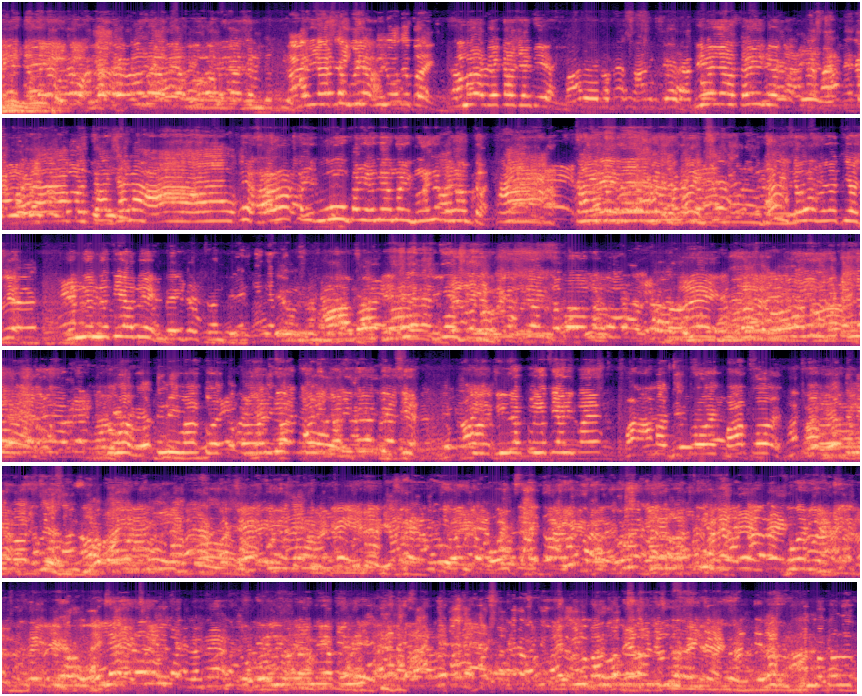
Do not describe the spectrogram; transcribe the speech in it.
¡Vamos! અમારા બેટા છે બે બે ને ત્રણ બેટા હું અમે અમારી માને બનાવતા નથી હશે. એમને નથી આ બે આમાં વાત હોય પણ આમાં દીકરો હોય બાપ હોય આ વેદની વાત છે.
